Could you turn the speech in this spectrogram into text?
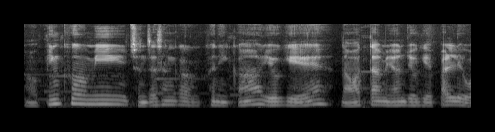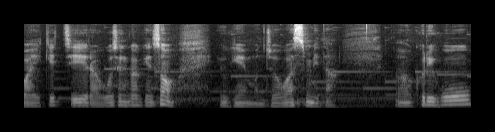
어, 빈컴이 전자상가가 크니까 여기에 나왔다면 여기에 빨리 와 있겠지라고 생각해서 여기에 먼저 왔습니다. 어, 그리고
